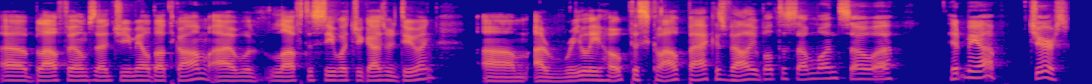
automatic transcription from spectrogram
uh, blauwfilms at gmail.com. I would love to see what you guys are doing. Um, I really hope this cloud pack is valuable to someone, so uh, hit me up. Cheers.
